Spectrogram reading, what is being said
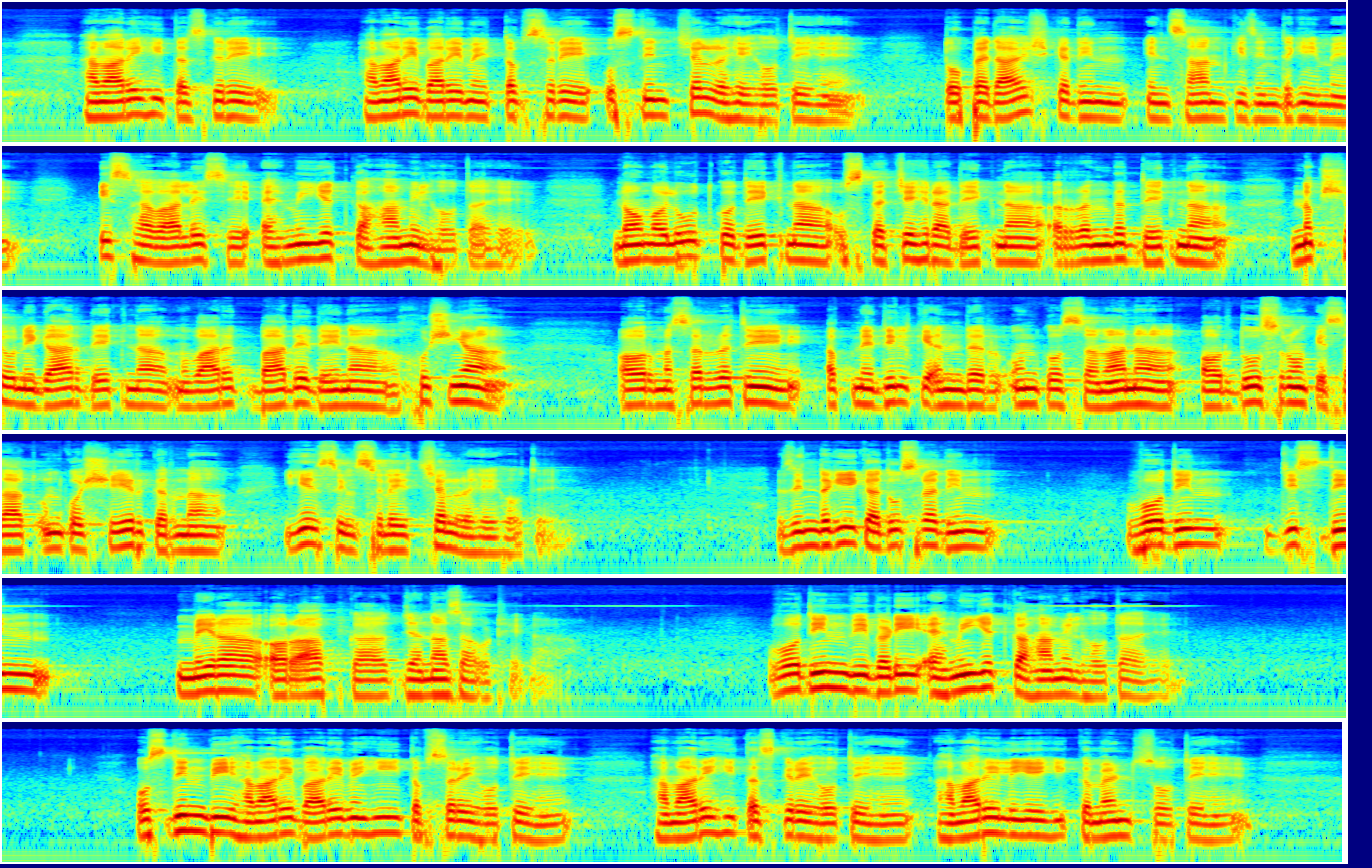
हमारे ही तस्करे हमारे बारे में तबसरे उस दिन चल रहे होते हैं। तो पैदाइश के दिन इंसान की ज़िंदगी में इस हवाले से अहमियत का हामिल होता है। नौमलूद को देखना, उसका चेहरा देखना, रंगत देखना, नक्शो निगार देखना, मुबारकबादें देना, खुशियाँ और मसरतें अपने दिल के अंदर उनको समाना और दूसरों के साथ उनको शेयर करना, ये सिलसिले चल रहे होते। ज़िंदगी का दूसरा दिन, वो दिन जिस दिन मेरा और आपका जनाजा उठेगा। वो दिन भी बड़ी अहमियत का हामिल होता है। उस दिन भी हमारे बारे में ही तबसरे होते हैं, हमारे ही तस्करे होते हैं, हमारे लिए ही कमेंट्स होते हैं,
